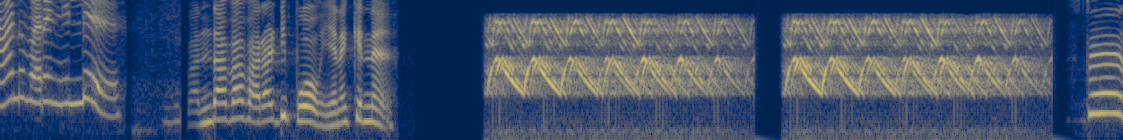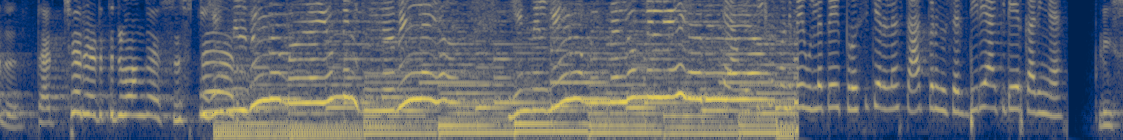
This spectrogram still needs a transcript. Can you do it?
நானும் வரேன். நில்லு. வந்தாவா வராட்டி போ. எனக்கு என்ன? சிஸ்டர் டச்சர் எடுத்துட்டு வாங்க சிஸ்டர். என்னில் விழும் மழை உன்னில் விழவில்லையா? என்னில் எழும் மின்னல் உன்னில் கொண்டு போய் உள்ள போய் ப்ரொசீஜர் எல்லாம் ஸ்டார்ட் பண்ணுங்க சார் டிலே ஆக்கிட்டே இருக்காதீங்க. ப்ளீஸ்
